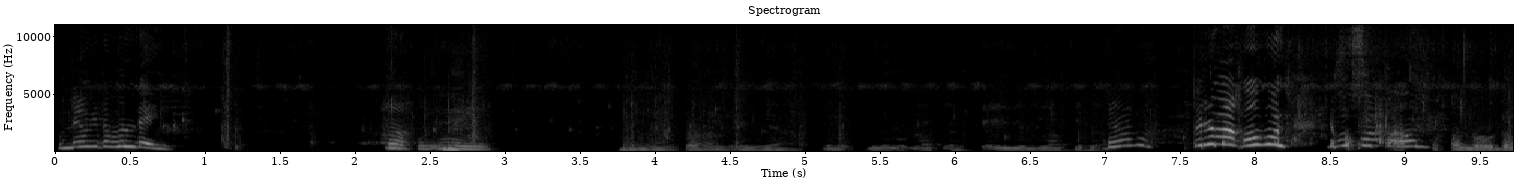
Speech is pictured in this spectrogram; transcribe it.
Uli kita mending. Ha? Hmm, iya. Pero makukun. Dapat pa paon. Paludo.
